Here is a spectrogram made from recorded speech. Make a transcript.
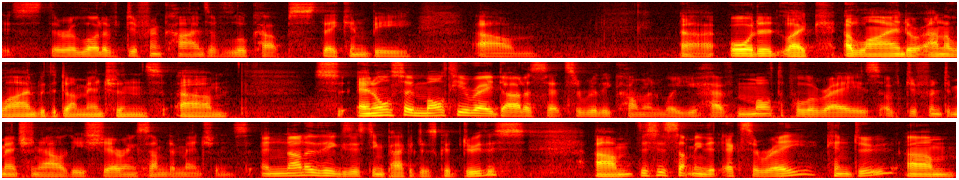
this. There are a lot of different kinds of lookups. They can be um, uh, ordered, like aligned or unaligned with the dimensions. Um, so, and also multi-array data sets are really common where you have multiple arrays of different dimensionalities sharing some dimensions. And none of the existing packages could do this. Um, this is something that Xarray can do. Um,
